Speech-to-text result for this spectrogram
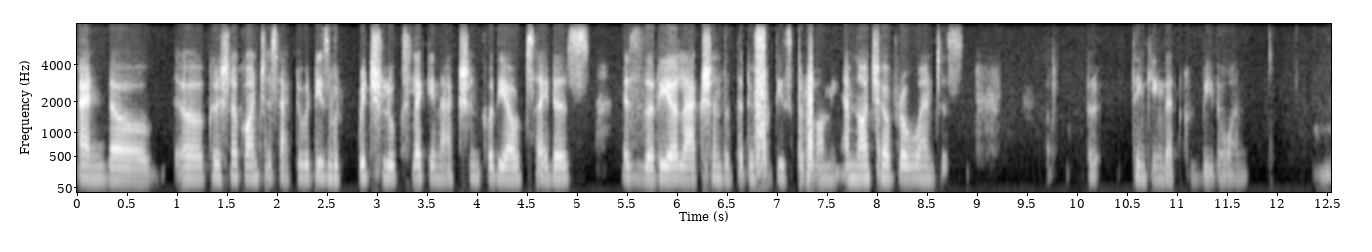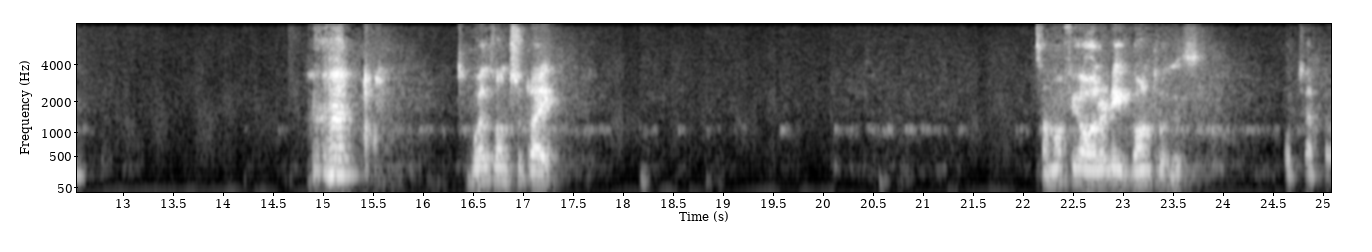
And Krishna conscious activities, which, which looks like inaction for the outsiders, is the real action that the devotee is performing. I'm not sure, Prabhu. I'm just thinking that could be the one. Who else wants to try? Some of you already gone through this fourth chapter.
